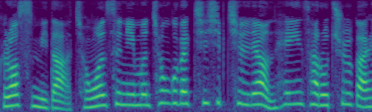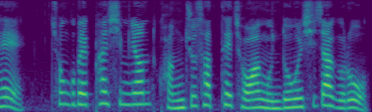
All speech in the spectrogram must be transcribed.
그렇습니다. 정원 스님은 1977년 해인사로 출가해 1980년 광주 사태 저항 운동을 시작으로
